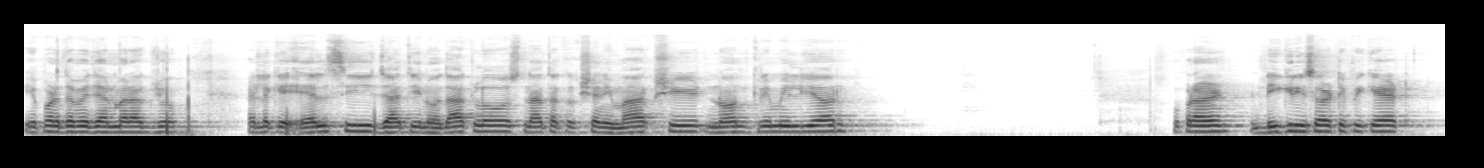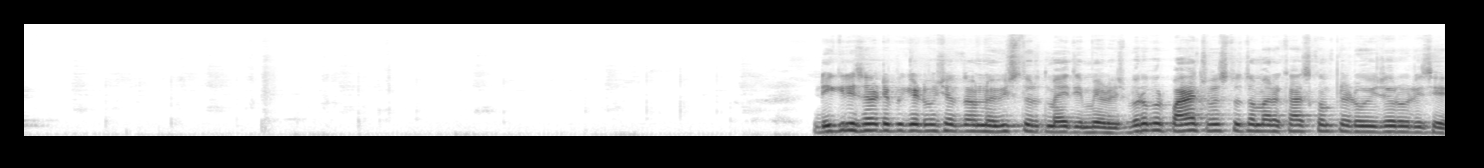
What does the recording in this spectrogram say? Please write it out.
એ પણ તમે ધ્યાનમાં રાખજો. એટલે કે એલસી જાતિનો દાખલો, સ્નાતક કક્ષાની માર્કશીટ નોન ક્રિમિલિયર ઉપરાંત ડિગ્રી સર્ટિફિકેટ ડિગ્રી સર્ટિફિકેટ વિશે તમને વિસ્તૃત માહિતી મેળવીશ. બરાબર? પાંચ વસ્તુ તમારે ખાસ કમ્પ્લીટ હોવી જરૂરી છે.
